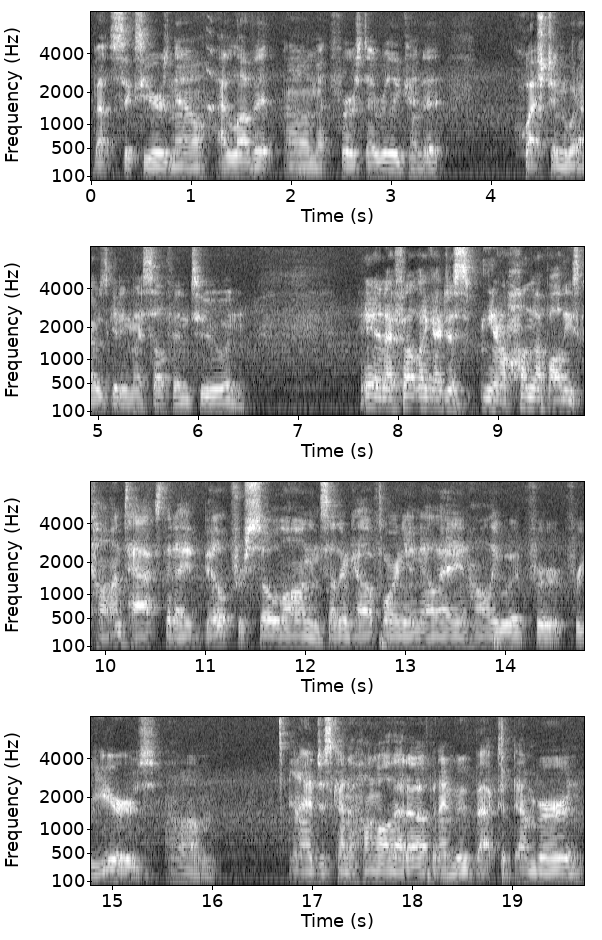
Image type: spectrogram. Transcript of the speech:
about six years now. I love it. Um, at first, I really kind of questioned what I was getting myself into and and I felt like I just, you know, hung up all these contacts that I had built for so long in Southern California and LA and Hollywood for, for years. Um, and I just kind of hung all that up and I moved back to Denver and,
